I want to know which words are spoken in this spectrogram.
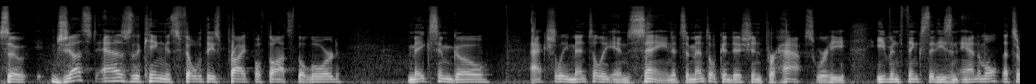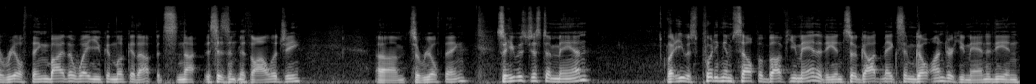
So, just as the king is filled with these prideful thoughts, the Lord makes him go actually mentally insane. It's a mental condition, perhaps, where he even thinks that he's an animal. That's a real thing, by the way. You can look it up. It's not. This isn't mythology. Um, it's a real thing. So he was just a man, but he was putting himself above humanity, and so God makes him go under humanity and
